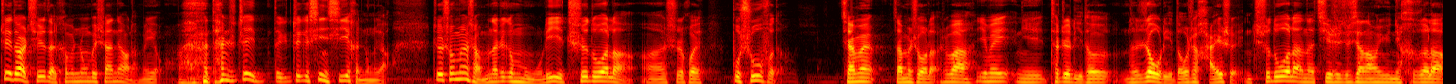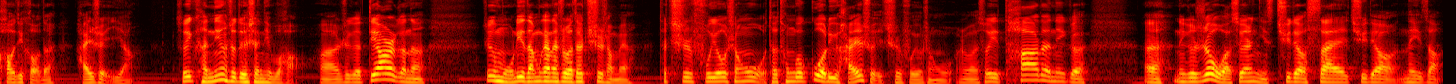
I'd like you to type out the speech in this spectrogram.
这段其实在课文中被删掉了，没有啊。但是这的这个信息很重要，这说明什么呢？这个牡蛎吃多了啊是会不舒服的。前面咱们说了是吧？因为你它这里头那肉里都是海水，你吃多了，那其实就相当于你喝了好几口的海水一样，所以肯定是对身体不好啊。这个第二个呢，这个牡蛎咱们刚才说它吃什么呀？它吃浮游生物，它通过过滤海水吃浮游生物是吧？所以它的那个呃那个肉啊，虽然你去掉鳃、去掉内脏，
